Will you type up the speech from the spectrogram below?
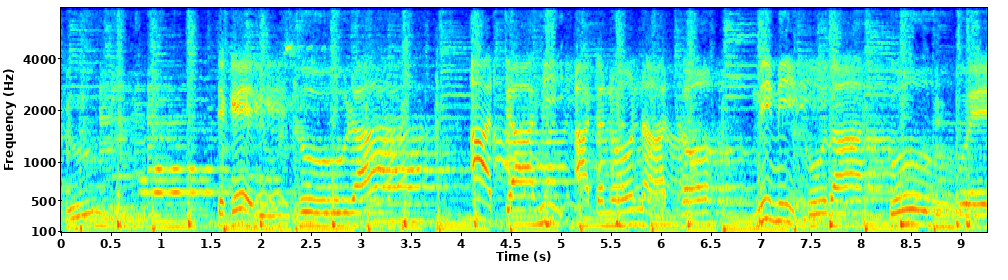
ထူတကယ်လူဆိုတာအတာဟိအတနောနာထောမိမိကိုယ်သာကိုယ်ွယ်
